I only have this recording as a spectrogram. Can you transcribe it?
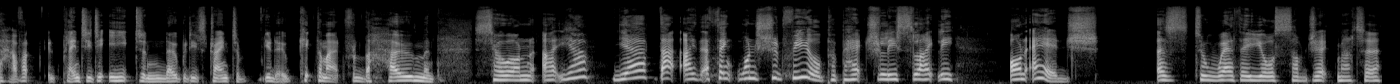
have plenty to eat and nobody's trying to, you know, kick them out from the home and so on. Uh, yeah, yeah, that I, I think one should feel perpetually slightly on edge as to whether your subject matter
